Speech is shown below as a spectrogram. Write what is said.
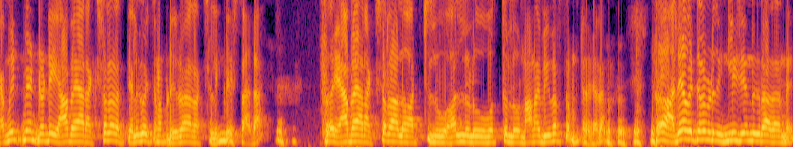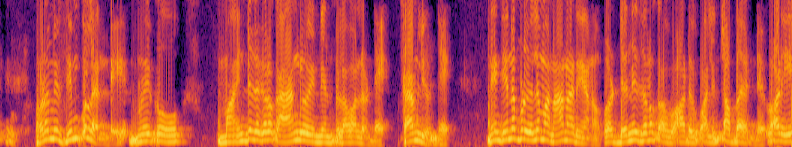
కమిట్మెంట్ ఉంటే యాభై ఆరు అక్షరాలు తెలుగు వచ్చినప్పుడు ఇరవై ఆరు అక్షరాలు ఇంగ్లీష్ రాదా సో యాభై ఆరు అక్షరాలు అచ్చులు హల్లులు ఒత్తులు నానా వ్యవస్థ ఉంటుంది కదా. సో అదే వచ్చినప్పుడు ఇంగ్లీష్ ఎందుకు రాదండి? ఇప్పుడు మీరు సింపుల్ అండి. మీకు మా ఇంటి దగ్గర ఒక ఆంగ్లో ఇండియన్ పిల్లవాళ్ళు ఉండే ఫ్యామిలీ ఉండే. నేను చిన్నప్పుడు వెళ్ళి మా నాన్న అడిగాను వాడు డెన్నిస్ అని ఒక వాడు వాళ్ళ ఇంట్లో అబ్బాయి ఉండే. వాడు ఏ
